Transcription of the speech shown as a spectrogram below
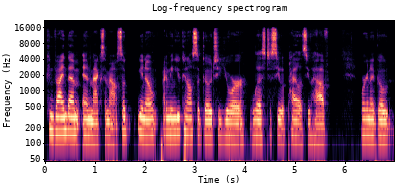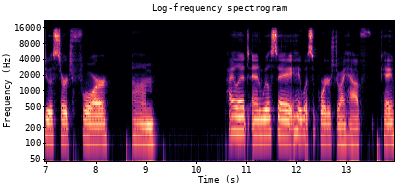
combine them and max them out. So, you know, I mean, you can also go to your list to see what pilots you have. We're going to go do a search for um, pilot and we'll say, hey, what supporters do I have? Okay.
